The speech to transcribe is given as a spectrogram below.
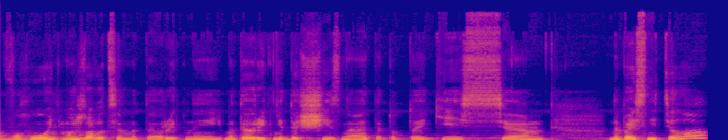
вогонь, можливо, це метеоритний, метеоритні дощі, знаєте, тобто якісь е, небесні тіла,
